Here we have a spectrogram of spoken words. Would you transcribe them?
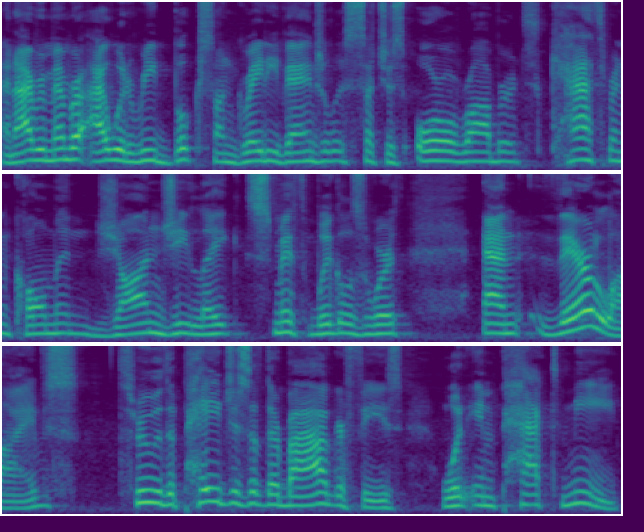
And I remember I would read books on great evangelists such as Oral Roberts, Kathryn Kuhlman, John G. Lake, Smith Wigglesworth, and their lives, through the pages of their biographies, would impact me.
